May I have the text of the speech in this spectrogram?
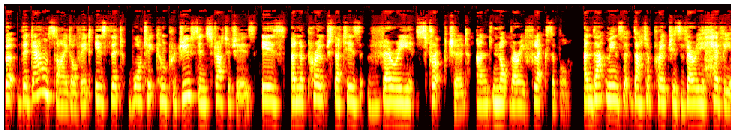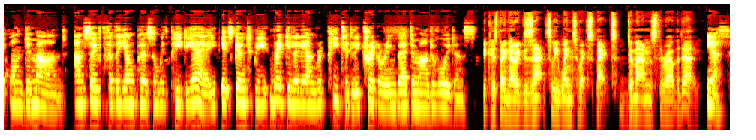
but the downside of it is that what it can produce in strategies is an approach that is very structured and not very flexible. And that means that that approach is very heavy on demand. And so for the young person with PDA, it's going to be regularly and repeatedly triggering their demand avoidance. Because they know exactly when to expect demands throughout the day. Yes.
